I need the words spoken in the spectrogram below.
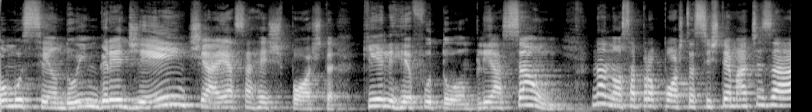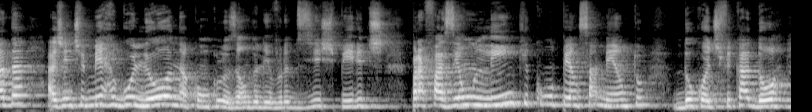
como sendo o ingrediente a essa resposta que ele refutou ampliação, na nossa proposta sistematizada, a gente mergulhou na conclusão do livro dos Espíritos para fazer um link com o pensamento do codificador,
